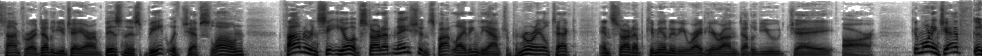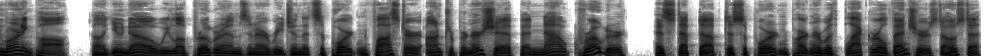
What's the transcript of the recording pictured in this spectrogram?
It's time for our WJR Business Beat with Jeff Sloan, founder and CEO of Startup Nation, spotlighting the entrepreneurial tech and startup community right here on WJR. Good morning, Jeff. Good morning, Paul. Well, you know, we love programs in our region that support and foster entrepreneurship, and now Kroger has stepped up to support and partner with Black Girl Ventures to host a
